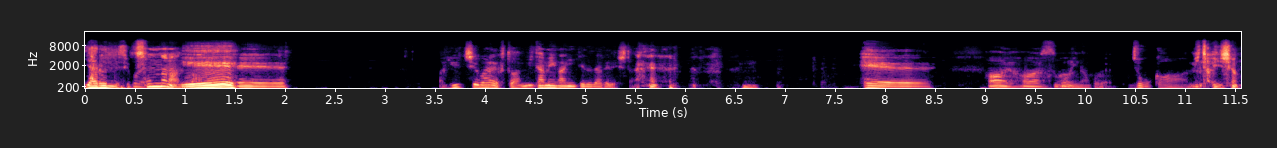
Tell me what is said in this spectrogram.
やるんですよ、これ。そんななんだ。えええーあ YouTuber ライフとは見た目が似てるだけでしたね。うんへはいはい、はえ、い。すごいな、これ。ジョーカーみたいじゃん。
